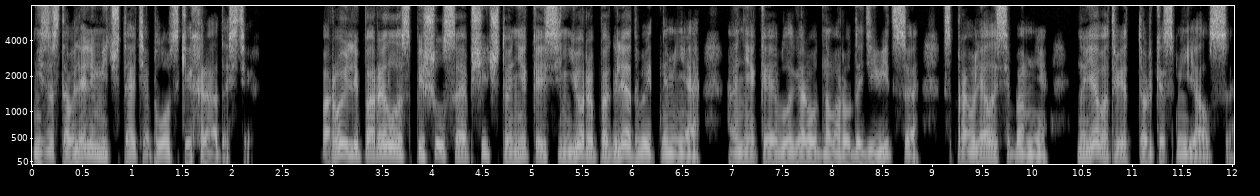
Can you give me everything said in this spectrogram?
не заставляли мечтать о плотских радостях. Порой Липарелло спешил сообщить, что некая сеньора поглядывает на меня, а некая благородного рода девица справлялась обо мне, но я в ответ только смеялся.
